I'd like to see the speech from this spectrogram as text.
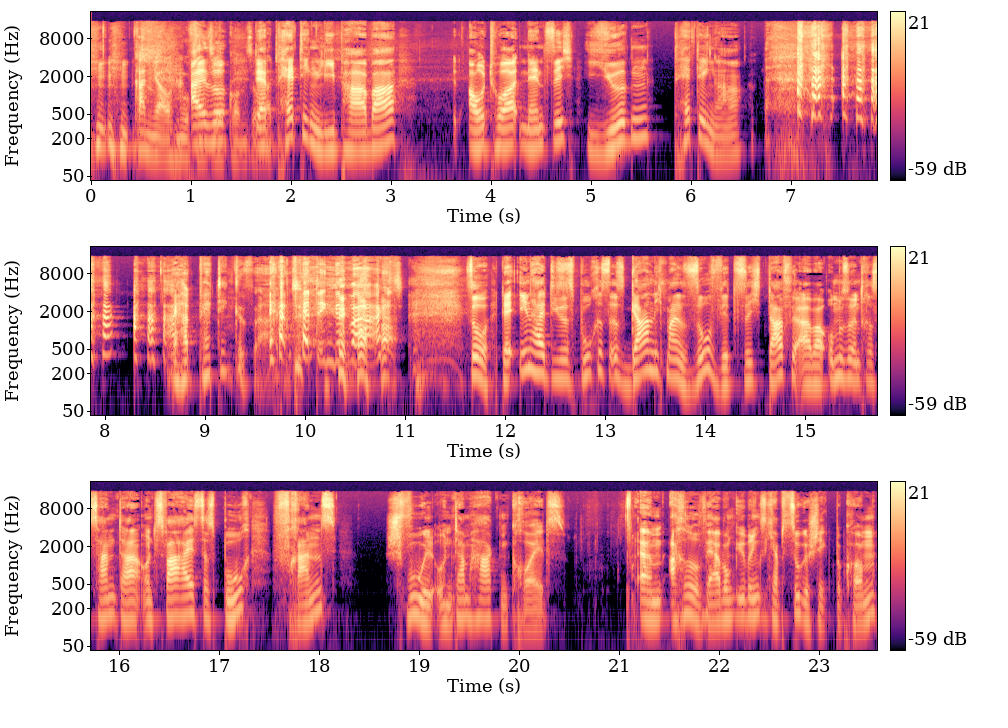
Kann ja auch nur von also, kommen. So der. Petting-Liebhaber, Autor, nennt sich Jürgen Pettinger. er hat Petting gesagt. Petting gesagt. so, der Inhalt dieses Buches ist gar nicht mal so witzig, dafür aber umso interessanter. Und zwar heißt das Buch Franz Schwul unterm Hakenkreuz. Ähm, ach so, Werbung übrigens, ich habe es zugeschickt bekommen.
